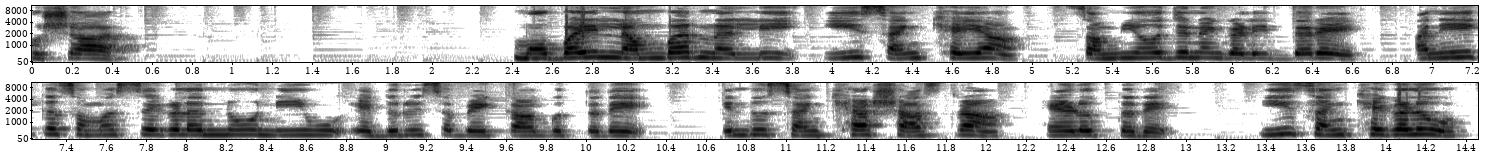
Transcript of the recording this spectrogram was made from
ಹುಷಾರ್. ಮೊಬೈಲ್ ನಂಬರ್ನಲ್ಲಿ ಈ ಸಂಖ್ಯೆಯ ಸಂಯೋಜನೆಗಳಿದ್ದರೆ ಅನೇಕ ಸಮಸ್ಯೆಗಳನ್ನು ನೀವು ಎದುರಿಸಬೇಕಾಗುತ್ತದೆ. ಎಂದು ಸಂಖ್ಯಾಶಾಸ್ತ್ರ ಹೇಳುತ್ತದೆ. ಈ ಸಂಖ್ಯೆಗಳು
